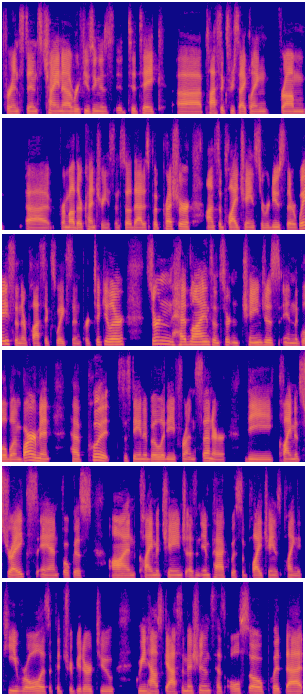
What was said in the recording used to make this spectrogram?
for instance, China refusing to take uh, plastics recycling from uh, from other countries. And so that has put pressure on supply chains to reduce their waste and their plastics waste in particular. Certain headlines and certain changes in the global environment have put sustainability front and center. The climate strikes and focus on climate change as an impact with supply chains playing a key role as a contributor to greenhouse gas emissions has also put that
